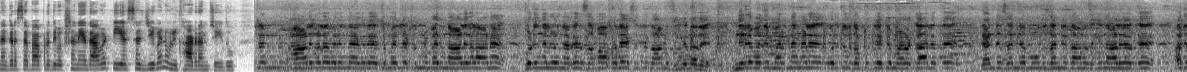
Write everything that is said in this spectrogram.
നഗരസഭാ പ്രതിപക്ഷ നേതാവ് ടി എസ് സജീവൻ ഉദ്ഘാടനം ചെയ്തു. ആളുകളെ ആളുകൾ വരുന്ന ഏകദേശം ഒരു ലക്ഷം വരുന്ന ആളുകളാണ് കൊടുങ്ങല്ലൂർ നഗരസഭാ പ്രദേശത്ത് താമസിക്കുന്നത്. നിരവധി മരണങ്ങൾ ഒരു ദിവസം പ്രത്യേകിച്ച് മഴക്കാലത്ത് രണ്ട് സെന്റ് മൂന്ന് സെന്റ് താമസിക്കുന്ന ആളുകൾക്ക് അത്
